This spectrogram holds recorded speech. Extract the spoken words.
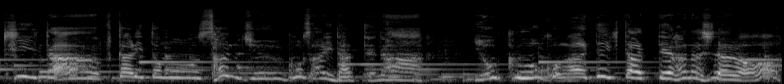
聞いた。二人とも35歳だってな。よくお子ができたって話だろ。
